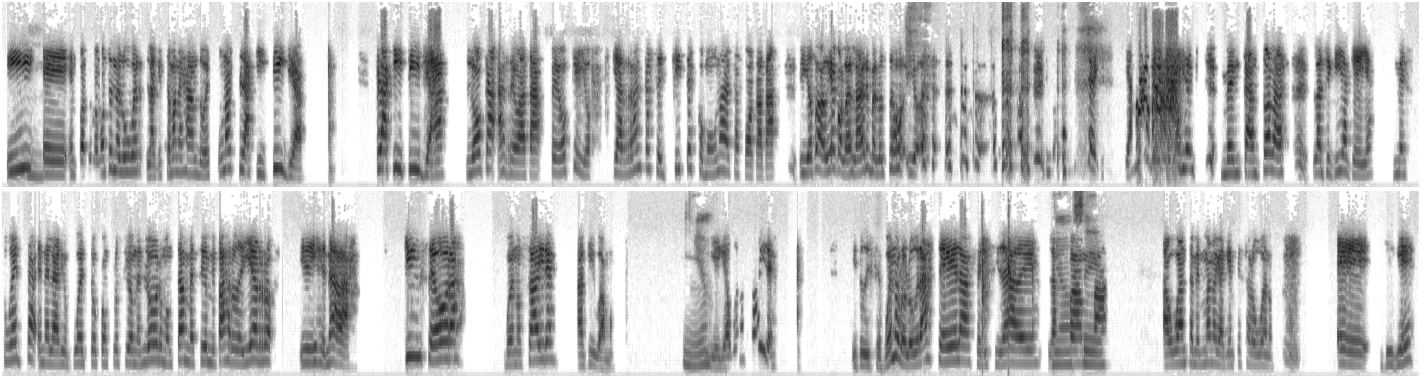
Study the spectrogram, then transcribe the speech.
Y mm. eh, en cuanto me monto en el Uber, la que está manejando es una flaquitilla, flaquitilla, loca, arrebata, peor que yo, que arranca a hacer chistes como una de esas fuacatas. Y yo todavía con las lágrimas en los ojos, y yo... me encantó la, la chiquilla aquella. Me suelta en el aeropuerto, conclusiones, logro montarme, estoy en mi pájaro de hierro, y dije, nada, 15 horas, Buenos Aires, aquí vamos. Y llegué a Buenos Aires. Y tú dices, bueno, lo lograste, Ela, felicidades, las yeah, Aguanta, mi hermana, que aquí empieza lo bueno. Eh, llegué,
